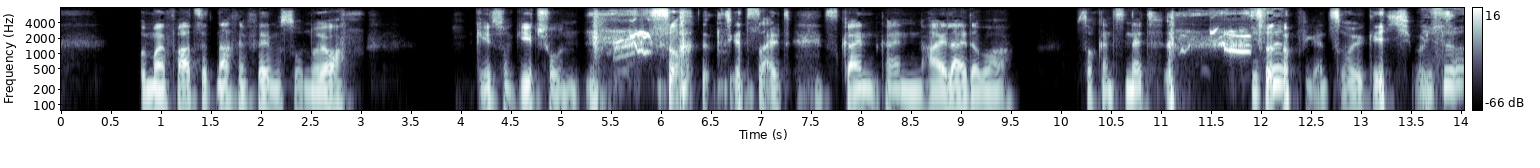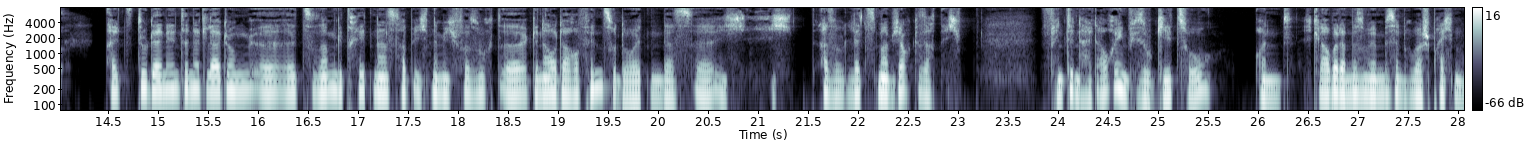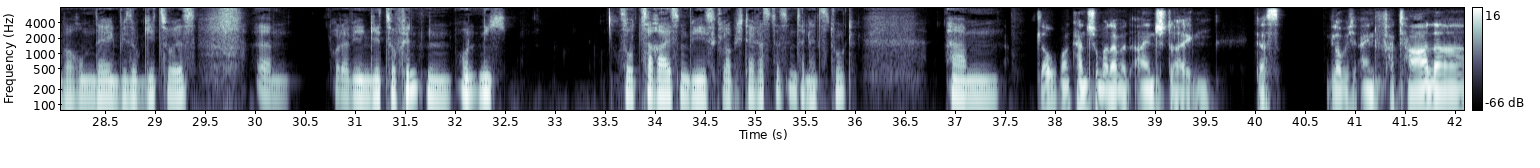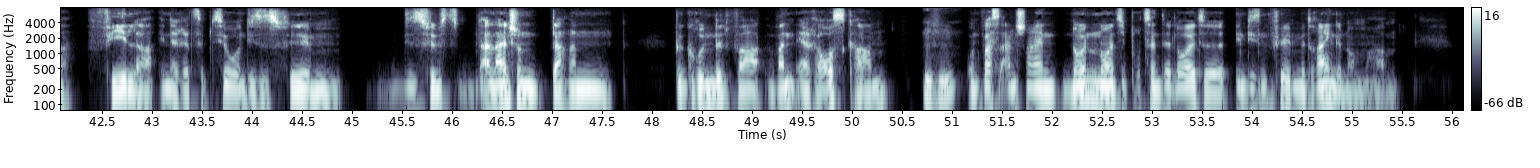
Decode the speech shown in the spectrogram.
Und mein Fazit nach dem Film ist so, naja, geht, so, geht schon. ist doch jetzt halt, ist kein, kein Highlight, aber ist doch ganz nett. ist doch irgendwie ganz ruhig. Siehst du, als du deine Internetleitung äh, zusammengetreten hast, habe ich nämlich versucht, äh, genau darauf hinzudeuten, dass äh, ich, ich, also letztes Mal habe ich auch gesagt, ich finde den halt auch irgendwie so geht so. Und ich glaube, da müssen wir ein bisschen drüber sprechen, warum der irgendwie so geht so ist. Ähm, oder wie ihn geht so finden und nicht so zerreißen, wie es, glaube ich, der Rest des Internets tut. Ähm, ich glaube, man kann schon mal damit einsteigen, dass, glaube ich, ein fataler Fehler in der Rezeption dieses Film, dieses Films allein schon daran begründet war, wann er rauskam mhm. und was anscheinend 99 Prozent der Leute in diesen Film mit reingenommen haben.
